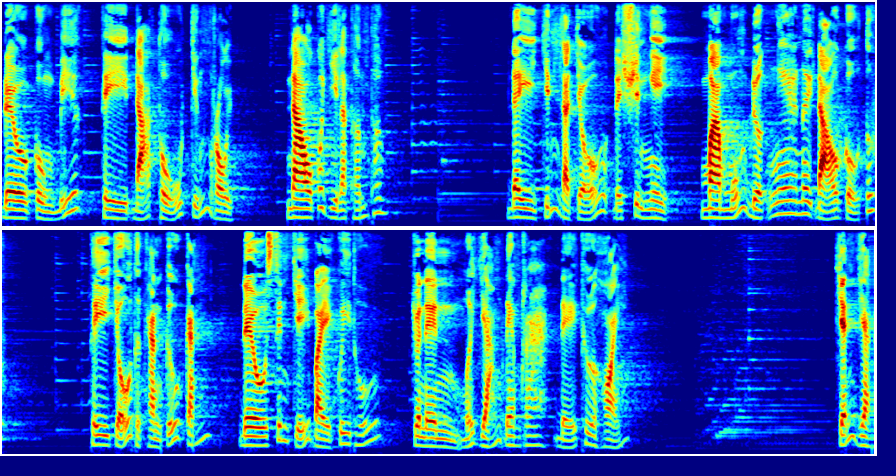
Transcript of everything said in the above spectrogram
Đều cùng biết thì đã thủ chứng rồi. Nào có gì là thơm thâm? Đây chính là chỗ để sinh nghi mà muốn được nghe nơi đạo cụ túc. Thì chỗ thực hành cứu cánh đều xin chỉ bày quy thú, cho nên mới dám đem ra để thưa hỏi. Chánh văn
